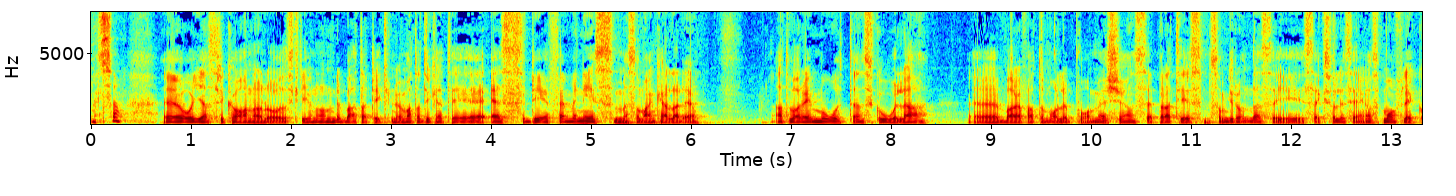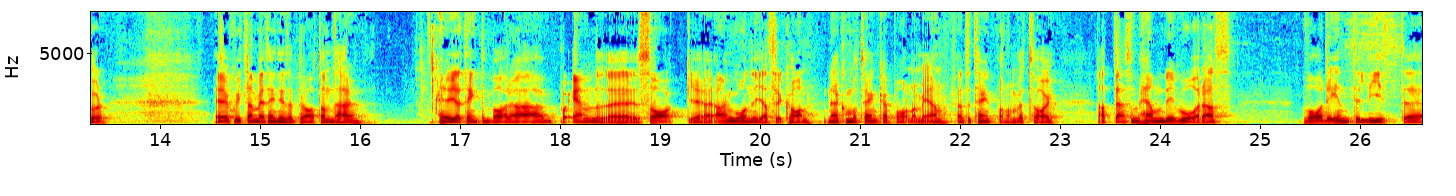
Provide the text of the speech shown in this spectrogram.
Alltså. Och Yasri Khan har då skrivit någon debattartikel nu om att han tycker att det är SD-feminism som han kallar det. Att vara emot en skola Eh, bara för att de håller på med könsseparatism som grundar sig i sexualisering av småflickor. Eh, Skitsamma, jag tänkte inte prata om det här. Eh, jag tänkte bara på en sak angående Yasri Khan när jag kom att tänka på honom igen, för jag har inte tänkt på honom ett tag. Att det som hände i våras, var det inte lite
